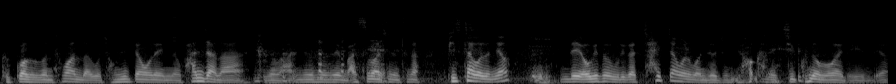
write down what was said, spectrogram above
극과 극은 통한다고 정신병원에 있는 환자나 지금 안준 선생님 말씀하시는 투나 비슷하거든요. 근데 여기서 우리가 차이점을 먼저 좀 명확하게 짚고 넘어가야 되겠는데요.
